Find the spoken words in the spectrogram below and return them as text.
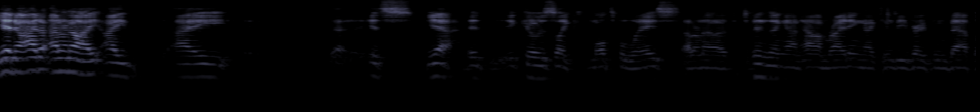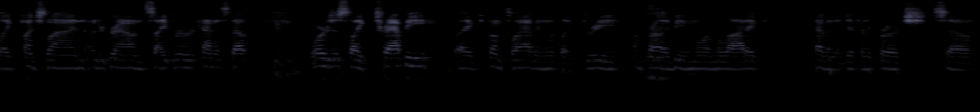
yeah, no, I, don't- I don't know. I I I. uh, It's yeah. It it goes like multiple ways. I don't know. If, depending on how I'm writing, I can be very boom bap, like punchline, underground, cipher kind of stuff, Mhm. or just like trappy. Like if I'm collabing with like three, I'm probably being more melodic having a different approach. So,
